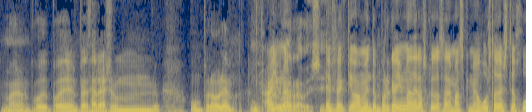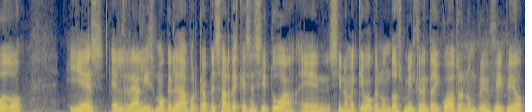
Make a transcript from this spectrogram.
Bueno, pu- puede empezar a ser un, un problema. Un Hay problema una- grave, sí. Efectivamente, porque hay una de las cosas además que me gusta de este juego y es el realismo que le da, porque a pesar de que se sitúa en, si no me equivoco, en un 2034 en un principio,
